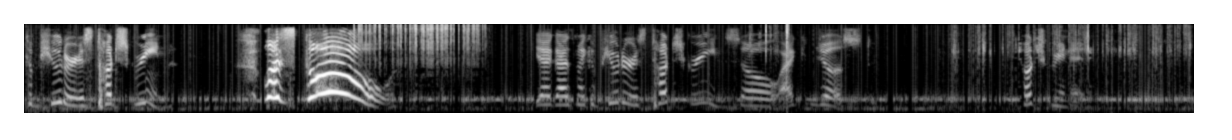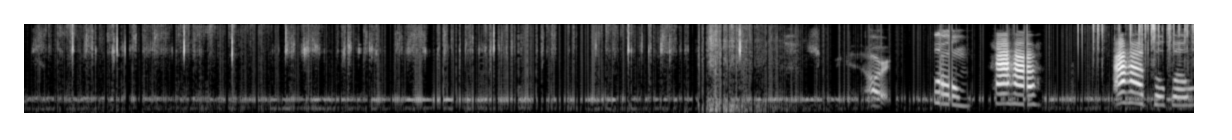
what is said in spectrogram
computer is touchscreen? Let's go! Yeah, guys, my computer is touchscreen, so I can just touchscreen it. Alright, boom, haha, haha, Popo.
